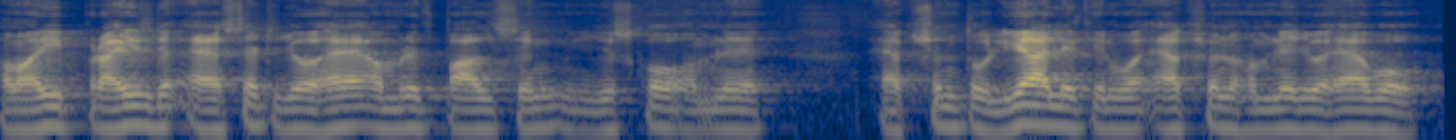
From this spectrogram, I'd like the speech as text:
हमारी प्राइज्ड एसेट जो है अमृतपाल सिंह, जिसको हमने एक्शन तो लिया, लेकिन वो एक्शन हमने जो है वो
